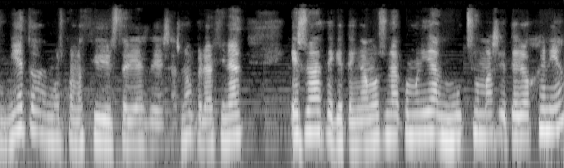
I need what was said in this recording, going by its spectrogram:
nieto, hemos conocido historias de esas, ¿no? Pero al final eso hace que tengamos una comunidad mucho más heterogénea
